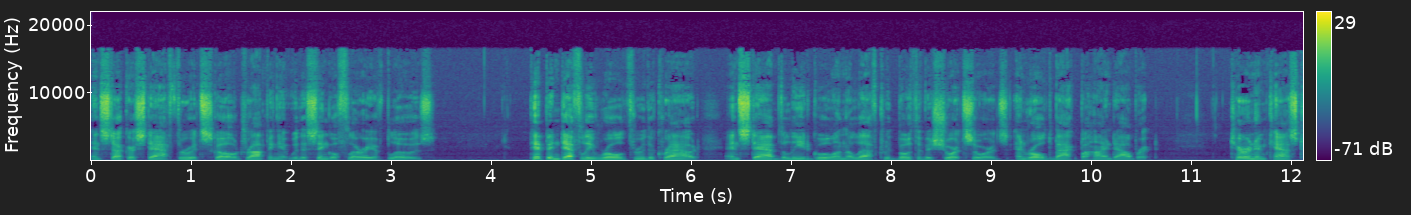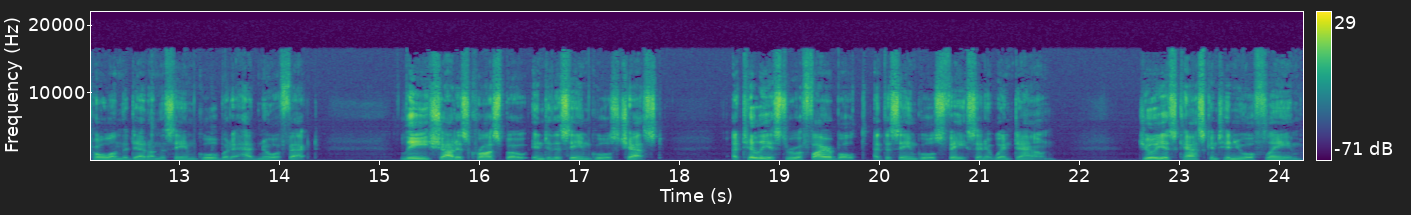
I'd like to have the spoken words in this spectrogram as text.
and stuck her staff through its skull, dropping it with a single flurry of blows. Pippin deftly rolled through the crowd and stabbed the lead ghoul on the left with both of his short swords, and rolled back behind Albrecht. Turanim cast Toll of the Dead on the same ghoul, but it had no effect. Lee shot his crossbow into the same ghoul's chest. Attilius threw a firebolt at the same ghoul's face, and it went down. Julius cast Continual Flame,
